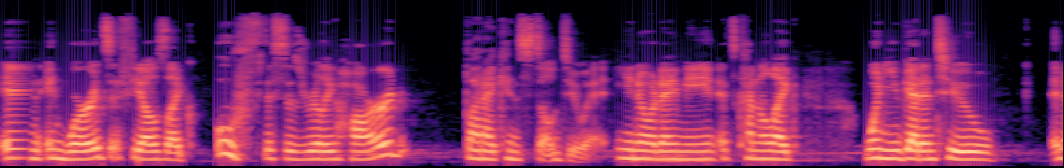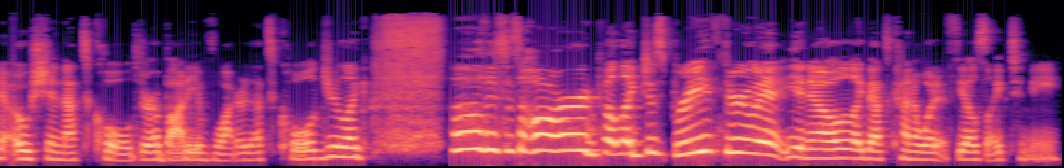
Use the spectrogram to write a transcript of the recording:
in in words, it feels like, "Oof, this is really hard, but I can still do it." You know what I mean? It's kind of like when you get into an ocean that's cold or a body of water that's cold, you're like, oh, this is hard, but like just breathe through it, you know? Like that's kind of what it feels like to me.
